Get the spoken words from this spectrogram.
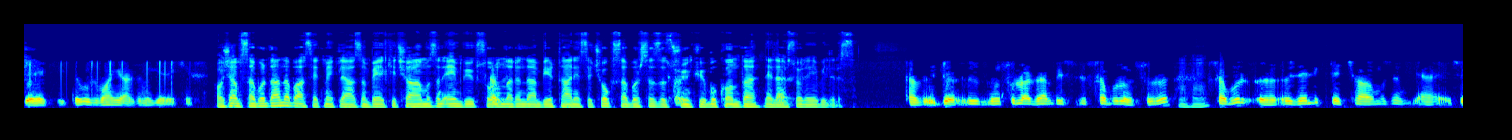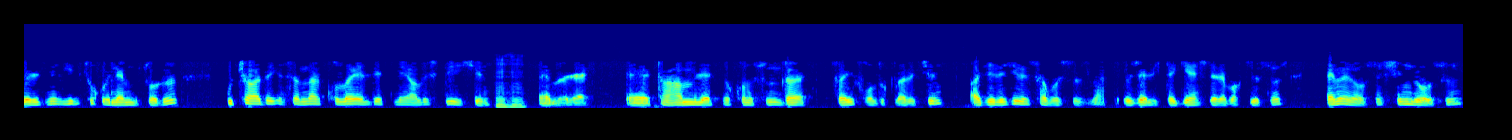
gerekirse uzman yardımı gerekir. Hocam sabırdan da bahsetmek lazım. Belki çağımızın en büyük sorunlarından bir tanesi. Çok sabırsızız çünkü bu konuda neler söyleyebiliriz? Tabii unsurlardan birisi sabır unsuru. Hı hı. Sabır e, özellikle çağımızın yani söylediğiniz gibi çok önemli soru. Bu çağda insanlar kolay elde etmeye alıştığı için Hı hı. e, böyle e, tahammül etme konusunda zayıf oldukları için aceleci ve sabırsızlar. Özellikle gençlere bakıyorsunuz. Hemen olsun, şimdi olsun,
